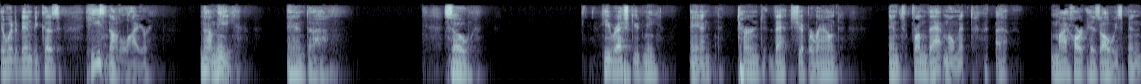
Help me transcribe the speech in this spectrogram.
It would have been because he's not a liar, not me. And uh, so he rescued me and turned that ship around and from that moment, uh, my heart has always been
